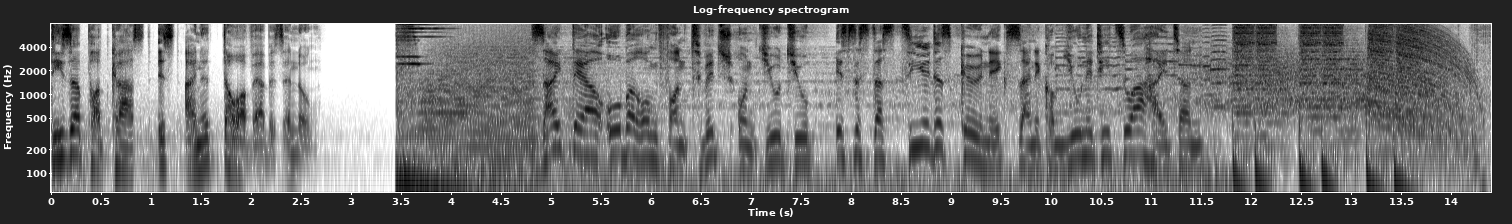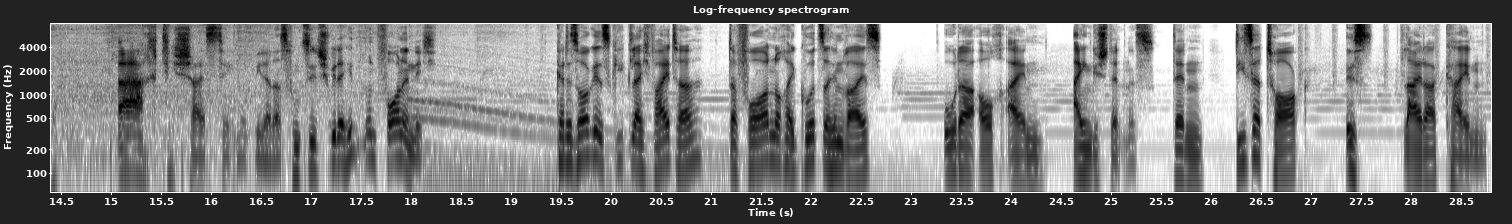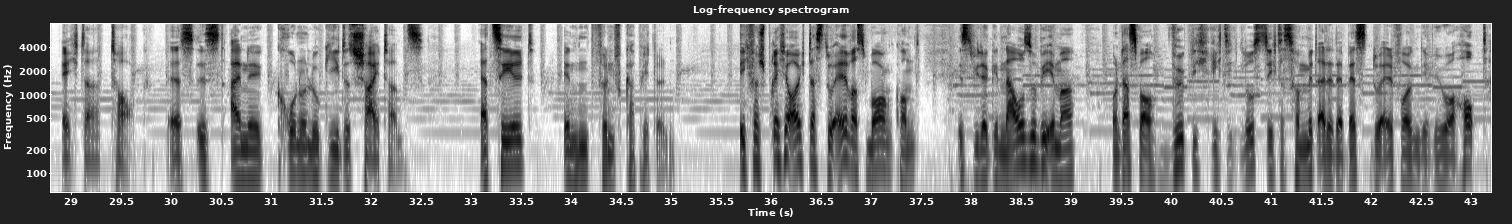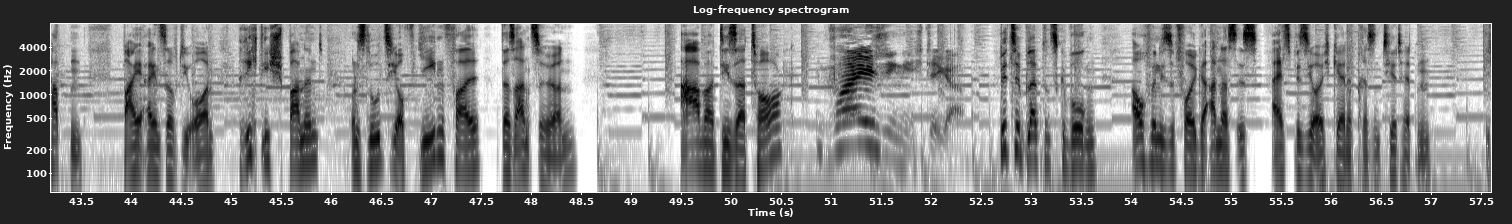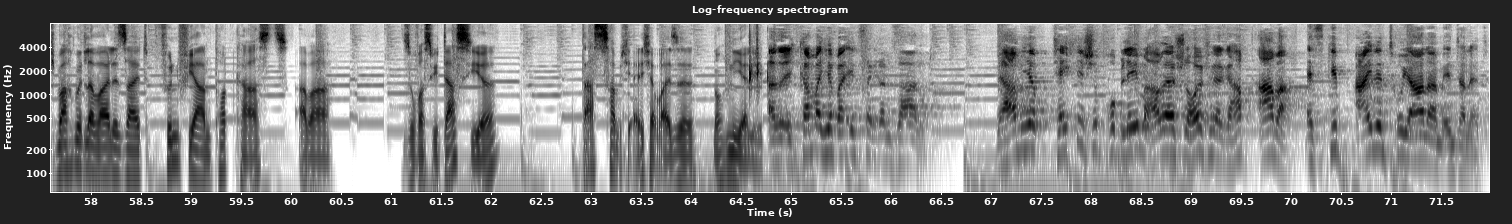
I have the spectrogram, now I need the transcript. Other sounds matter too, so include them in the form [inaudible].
Dieser Podcast ist eine Dauerwerbesendung. Seit der Eroberung von Twitch und YouTube ist es das Ziel des Königs, seine Community zu erheitern. Ach, die Scheißtechnik wieder. Das funktioniert schon wieder hinten und vorne nicht. Keine Sorge, es geht gleich weiter. Davor noch ein kurzer Hinweis oder auch ein Eingeständnis. Denn dieser Talk ist leider kein echter Talk. Es ist eine Chronologie des Scheiterns. Erzählt in fünf Kapiteln. Ich verspreche euch, das Duell, was morgen kommt, ist wieder genauso wie immer. Und das war auch wirklich richtig lustig. Das war mit einer der besten Duellfolgen, die wir überhaupt hatten. Bei Eins auf die Ohren. Richtig spannend und es lohnt sich auf jeden Fall, das anzuhören. Aber dieser Talk. Weiß ich nicht, Digga. Bitte bleibt uns gewogen, auch wenn diese Folge anders ist, als wir sie euch gerne präsentiert hätten. Ich mache mittlerweile seit fünf Jahren Podcasts, aber sowas wie das hier, das habe ich ehrlicherweise noch nie erlebt. Also ich kann mal hier bei Instagram sagen, wir haben hier technische Probleme, haben wir ja schon häufiger gehabt, aber es gibt einen Trojaner im Internet.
